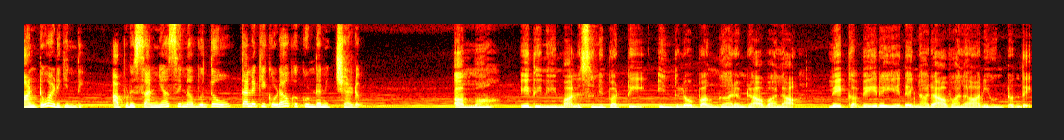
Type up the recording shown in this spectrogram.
అంటూ అడిగింది. అప్పుడు సన్యాసి నవ్వుతూ తనకి కూడా ఒక కుండనిచ్చాడు. అమ్మా ఇది నీ మనసుని బట్టి ఇందులో బంగారం రావాలా? లేక వేరే ఏదైనా రావాలా? అని ఉంటుంది.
